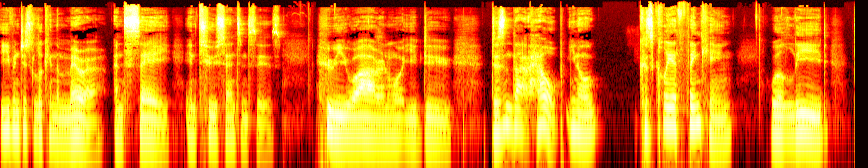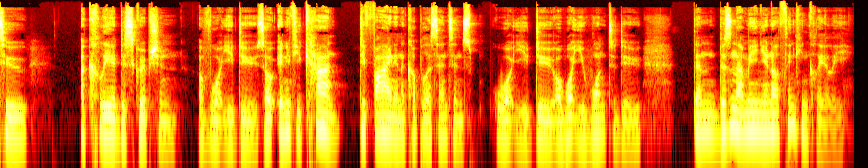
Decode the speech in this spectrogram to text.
even just look in the mirror and say in two sentences who you are and what you do, doesn't that help? You know, because clear thinking will lead to a clear description of what you do. So, and if you can't define in a couple of sentences what you do or what you want to do, then doesn't that mean you're not thinking clearly?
